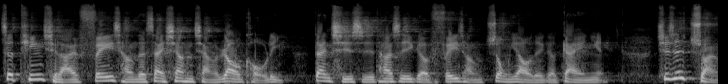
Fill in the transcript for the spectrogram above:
这听起来非常的在像讲绕口令，但其实它是一个非常重要的一个概念。其实转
